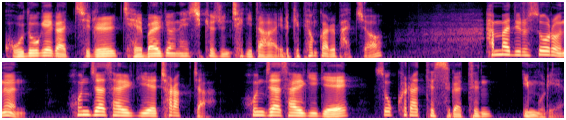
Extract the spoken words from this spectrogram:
고독의 가치를 재발견해 시켜준 책이다 이렇게 평가를 받죠. 한마디로 소로는 혼자 살기의 철학자, 혼자 살기계의 소크라테스 같은 인물이에요.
